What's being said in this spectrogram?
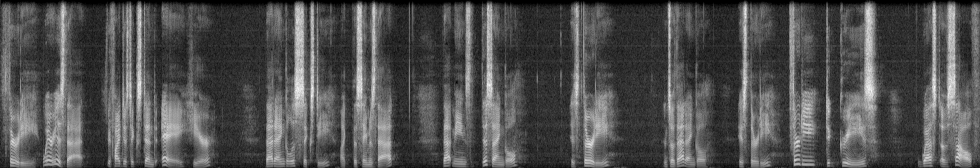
30. Where is that? If I just extend A here, that angle is 60, like the same as that. That means this angle is 30, and so that angle is 30. 30 degrees west of south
